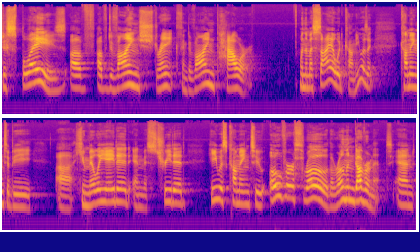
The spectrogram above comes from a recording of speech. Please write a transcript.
displays of, of divine strength and divine power. When the Messiah would come, he wasn't coming to be uh, humiliated and mistreated. He was coming to overthrow the Roman government and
